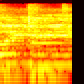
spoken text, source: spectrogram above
我愿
